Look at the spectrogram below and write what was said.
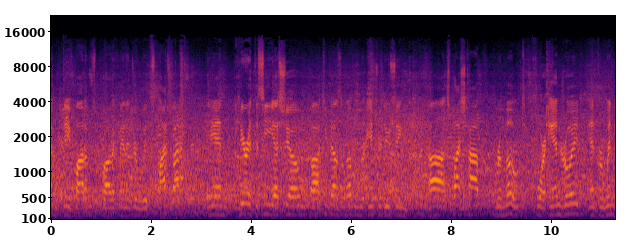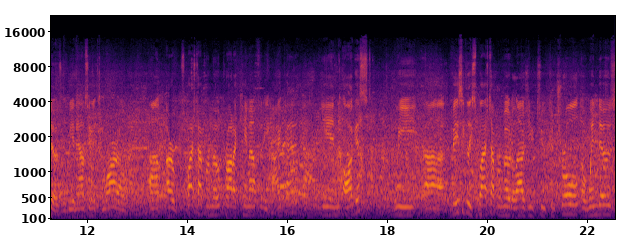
I'm Dave Bottoms, a product manager with Splashtop. And here at the CES show uh, 2011, we're introducing uh, Splashtop Remote for Android and for Windows. We'll be announcing it tomorrow. Uh, our Splashtop Remote product came out for the iPad in August. We uh, basically Splashtop Remote allows you to control a Windows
